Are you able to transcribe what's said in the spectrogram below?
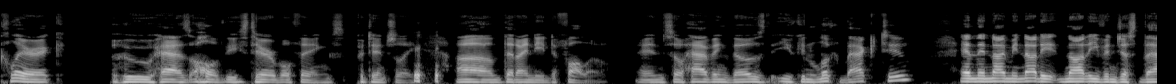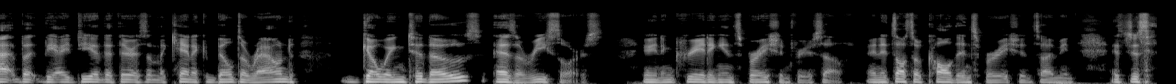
cleric who has all of these terrible things potentially um, that I need to follow. And so having those that you can look back to, and then I mean not not even just that, but the idea that there is a mechanic built around going to those as a resource and, and creating inspiration for yourself. And it's also called inspiration. So, I mean, it's just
